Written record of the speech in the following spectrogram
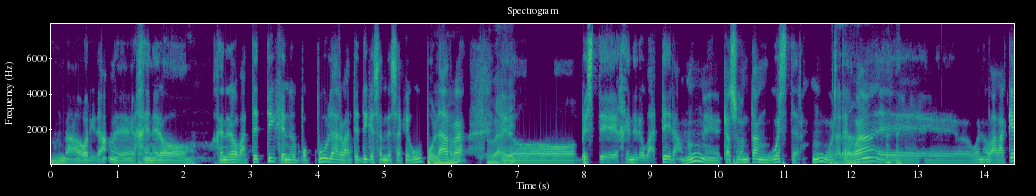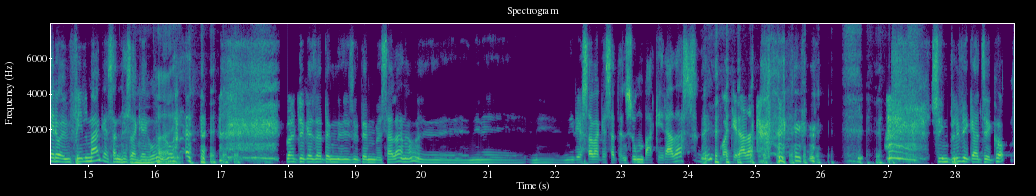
Ba, hori da, e, genero, genero batetik, genero popular batetik esan dezakegu, polarra, Mhm, bai. edo beste genero batera, mm? e, kasu honetan western, mm? westerna, e, bueno, ba, bakeroen filmak esan dezakegu, no? Batzuk esaten zuten bezala, no? E, nire, nire, nire sabak esaten zuen bakeradas, eh? bakeradak. Simplifikatzeko.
